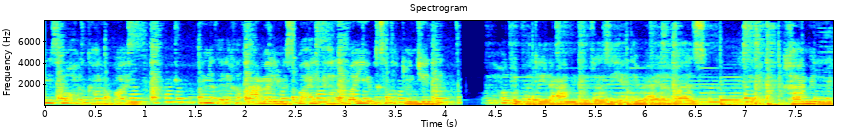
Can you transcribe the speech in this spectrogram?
المصباح الكهربائي. إن طريقة عمل المصباح الكهربائي بسيطة جدا ويحط الفتيل عامل زجاجي يحتوي على الغاز خامل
